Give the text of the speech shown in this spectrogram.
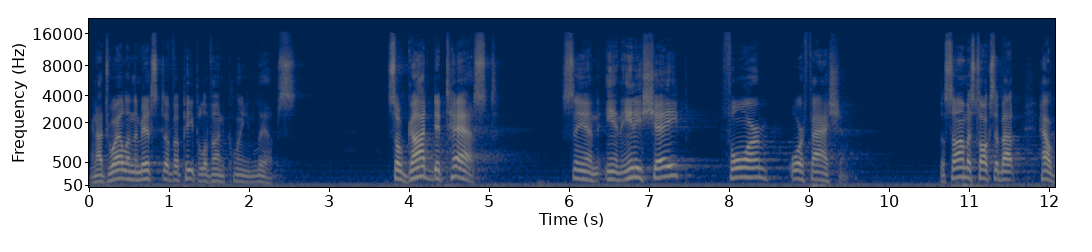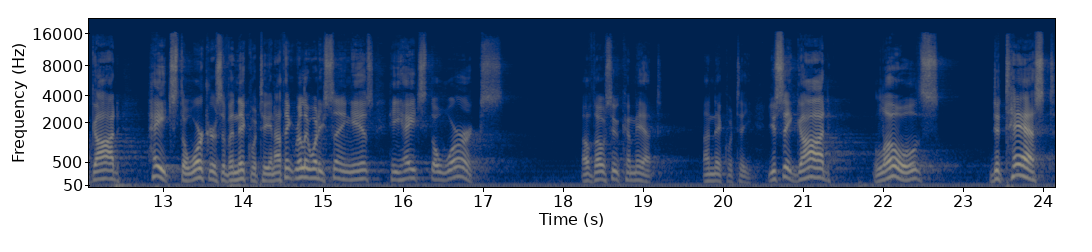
and I dwell in the midst of a people of unclean lips. So God detests sin in any shape, form, or fashion. The psalmist talks about how God hates the workers of iniquity, and I think really what he's saying is he hates the works of those who commit iniquity. You see, God loathes, detests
